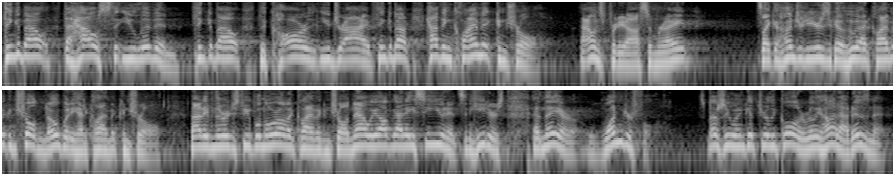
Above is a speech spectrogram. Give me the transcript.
Think about the house that you live in. Think about the car that you drive. Think about having climate control. That one's pretty awesome, right? It's like 100 years ago, who had climate control? Nobody had climate control. Not even the richest people in the world had climate control. Now we all got AC units and heaters, and they are wonderful, especially when it gets really cold or really hot out, isn't it?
